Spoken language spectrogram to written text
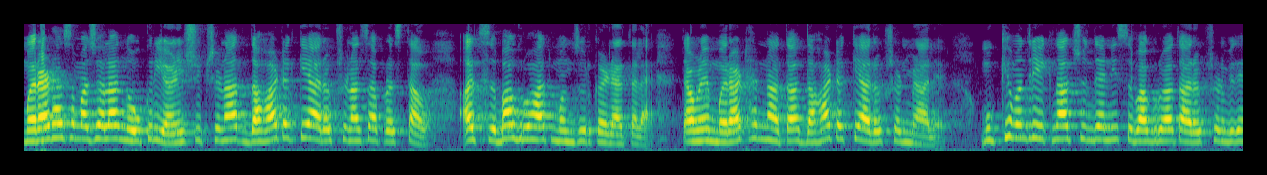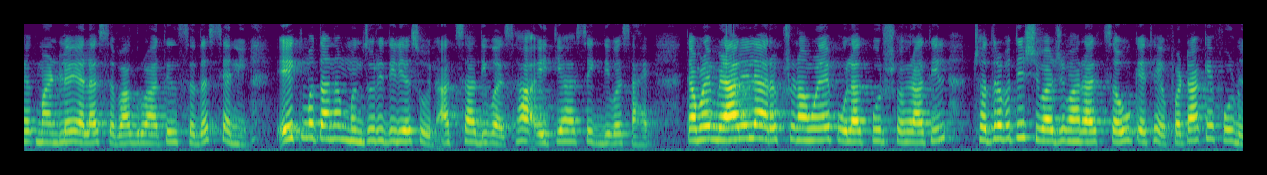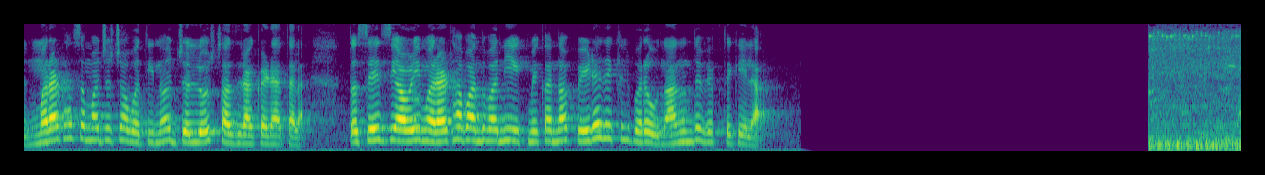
मराठा समाजाला नोकरी आणि शिक्षणात दहा टक्के आरक्षणाचा प्रस्ताव आज सभागृहात मंजूर करण्यात आलाय. त्यामुळे मराठ्यांना आता दहा टक्के आरक्षण मिळालंय. मुख्यमंत्री एकनाथ शिंदे यांनी सभागृहात आरक्षण विधेयक मांडलं. याला सभागृहातील सदस्यांनी एकमतानं मंजुरी दिली असून आजचा दिवस हा ऐतिहासिक दिवस आहे. त्यामुळे मिळालेल्या आरक्षणामुळे पोलादपूर शहरातील छत्रपती शिवाजी महाराज चौक येथे फटाके फोडून मराठा समाजाच्या वतीनं जल्लोष साजरा करण्यात आला. तसेच यावेळी मराठा बांधवांनी एकमेकांना पेढ्या देखील भरवून आनंद व्यक्त केला.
